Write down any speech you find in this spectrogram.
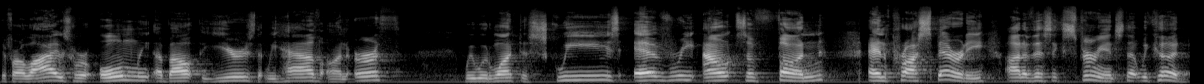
If our lives were only about the years that we have on earth, we would want to squeeze every ounce of fun and prosperity out of this experience that we could.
